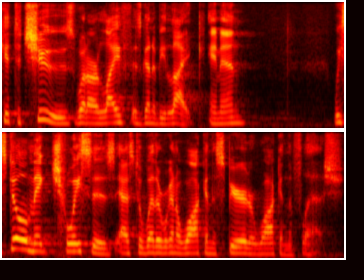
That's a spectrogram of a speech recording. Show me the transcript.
get to choose what our life is going to be like. Amen? we still make choices as to whether we're going to walk in the spirit or walk in the flesh.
